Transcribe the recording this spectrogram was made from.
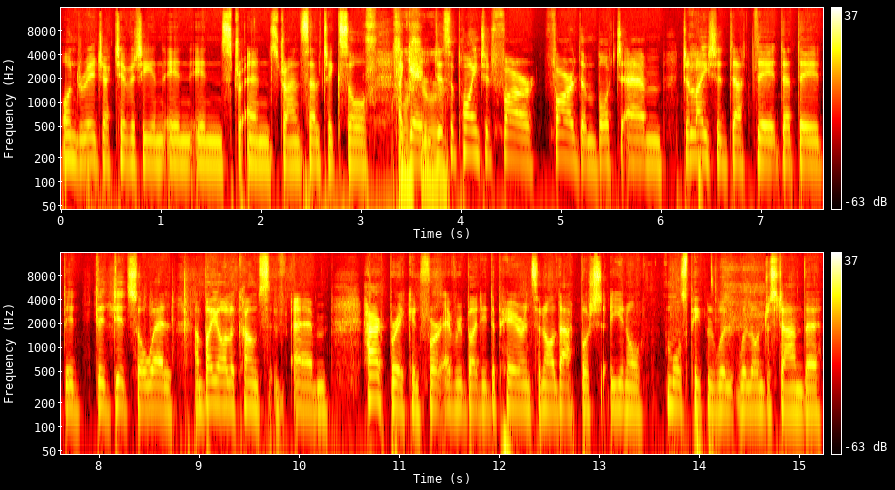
underage activity in in in, Str- in Strand Celtic. So For again, sure. disappointed for for them, but um, delighted that they that they, they, they did so well, and by all accounts, um, heartbreaking for everybody, the parents and all that. But you know, most people will will understand the.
